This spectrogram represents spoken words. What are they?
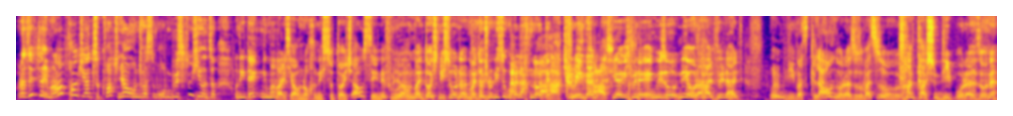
Und dann sitzt da jemand, oh, frag ich an zu quatschen, ja, und was, warum bist du hier und so. Und die denken immer, weil ich ja auch noch nicht so deutsch aussehe, ne, früher, Ja. und mein Deutsch nicht so, oder mein Deutsch noch nicht so gut dachten Leute, Aha, ich bin, Card. ja, ich bin irgendwie so, nee, oder halt will halt irgendwie was klauen oder so, so weißt du, so Handtaschendieb oder so, ne?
